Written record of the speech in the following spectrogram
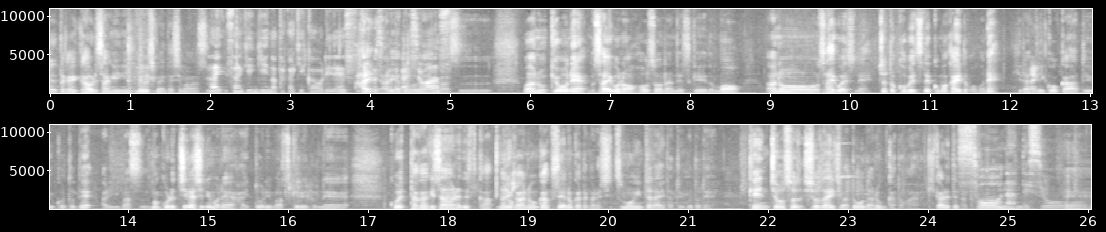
えー高木香織参議院議員よろしくお願いいたしますはい、参議院議員の高木香織です。はい、ありがとうご。ざいますす。まああの今日ね最後の放送なんですけれども、あのー最後はですねちょっと個別で細かいところもね開いていこうかということであります。まあこれチラシにもね入っておりますけれどね、これ高木さんあれですか？何かあの、学生の方から質問いただいたということで。県庁所所在地はどうなるんかとか聞かれてたとそうなんですよ。ええ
